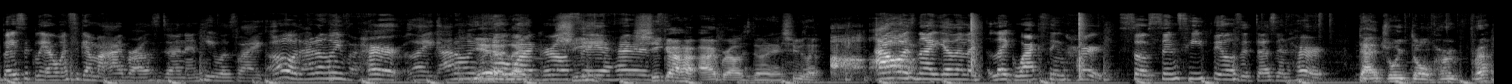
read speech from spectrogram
basically I went to get my eyebrows done and he was like, Oh, that don't even hurt. Like I don't even Yeah, know why like girls she, say it hurts. she got her eyebrows done and she was like, ah. I was not yelling like like waxing hurt. So since he feels it doesn't hurt, That joint don't hurt, bruh.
